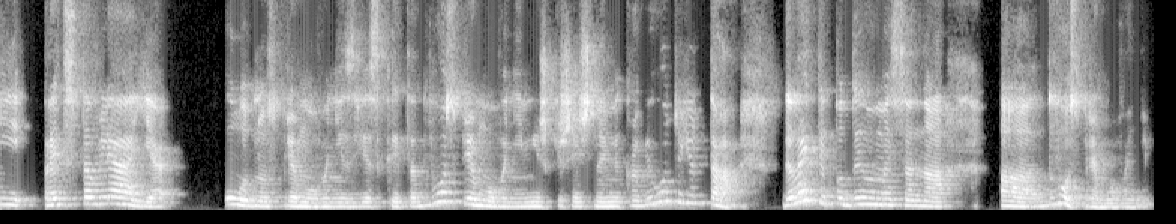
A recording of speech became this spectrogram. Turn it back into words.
і представляє односпрямовані зв'язки та двоспрямовані між кишечною мікробіотою. Та давайте подивимося на а, двоспрямовані.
